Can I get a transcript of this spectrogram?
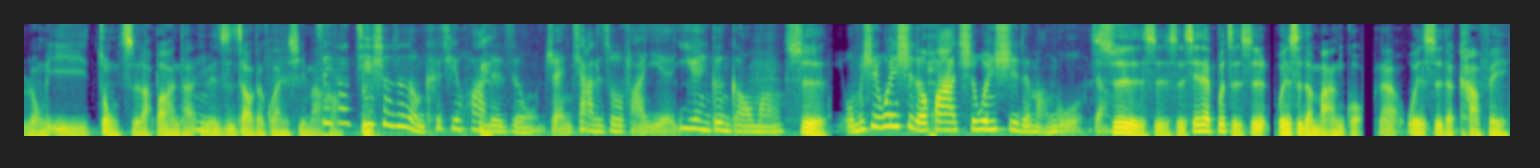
容易种植了，包含它因为日照的关系嘛。所以他接受这种科技化的这种转嫁的做法，也意愿更高吗？是我们是温室的花，吃温室的芒果，是是是，现在不只是温室的芒果，那温室的咖啡。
